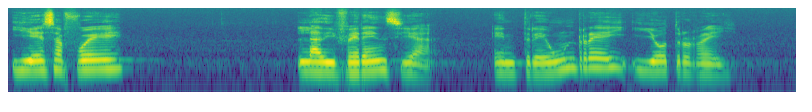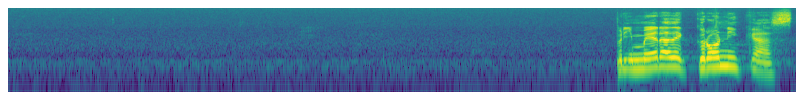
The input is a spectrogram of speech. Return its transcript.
Y esa fue la diferencia entre un rey y otro rey. Primera de Crónicas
